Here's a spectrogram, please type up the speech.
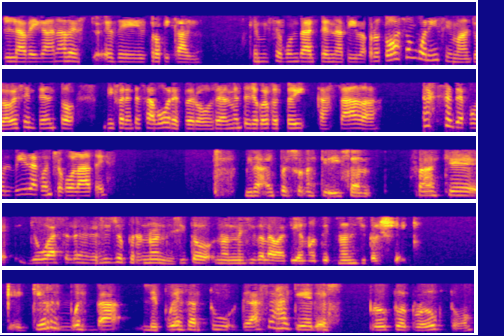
la vegana de, de tropical, que es mi segunda alternativa. Pero todas son buenísimas. Yo a veces intento diferentes sabores, pero realmente yo creo que estoy casada de por vida con chocolate. Mira, hay personas que dicen, ¿sabes qué? Yo voy a hacer los ejercicios, pero no necesito no necesito la batida, no, te- no necesito el shake. ¿Qué, qué respuesta le puedes dar tú, gracias a que eres producto del producto,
